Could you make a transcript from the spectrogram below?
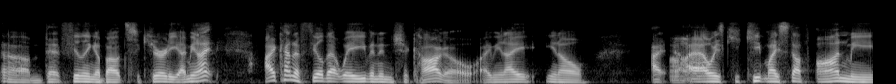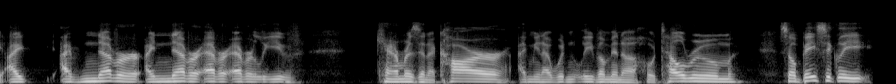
um that feeling about security. I mean, I I kind of feel that way even in Chicago. I mean, I you know, I uh-huh. I always keep my stuff on me. I I've never I never ever ever leave cameras in a car. I mean, I wouldn't leave them in a hotel room. So basically,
